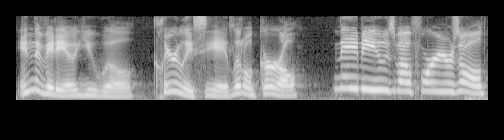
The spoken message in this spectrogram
In the video, you will clearly see a little girl, maybe who's about four years old,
